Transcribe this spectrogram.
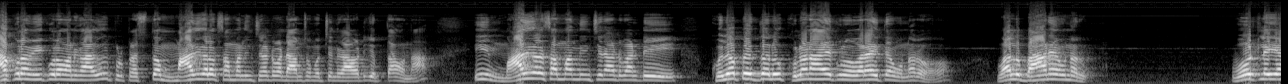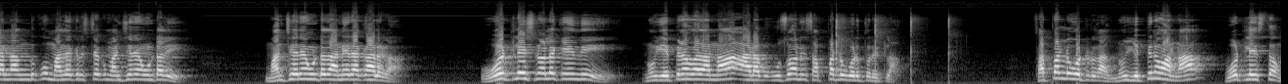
ఆ కులం ఈ కులం అని కాదు ఇప్పుడు ప్రస్తుతం మాదిగలకు సంబంధించినటువంటి అంశం వచ్చింది కాబట్టి చెప్తా ఉన్నా. ఈ మాదిగలకు సంబంధించినటువంటి కుల పెద్దలు కుల నాయకులు ఎవరైతే ఉన్నారో వాళ్ళు బాగానే ఉన్నారు. ఓట్లు వేయన్నందుకు మందకృష్ణకు మంచిగానే ఉంటుంది. మంచిగానే ఉంటుంది అన్ని రకాలుగా. ఓట్లు వేసిన వాళ్ళకి ఏంది నువ్వు చెప్పినావు కదన్నా ఆడ కూర్చొని చప్పట్లు కొడుతురు ఇట్లా. చప్పట్లు కొట్టుడు కాదు. నువ్వు చెప్పినావన్నా ఓట్లు వేస్తాం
